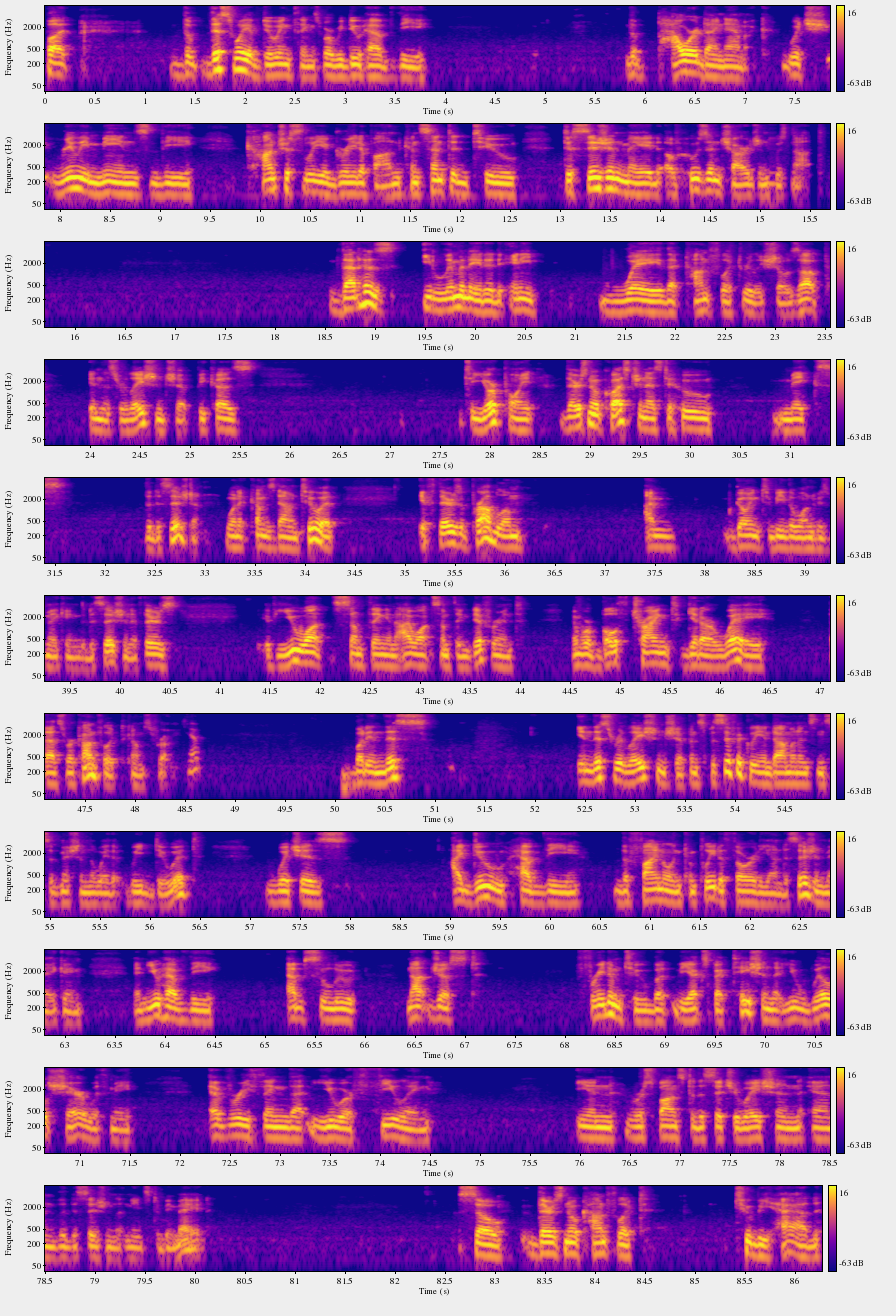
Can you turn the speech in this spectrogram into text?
But the this way of doing things where we do have the the power dynamic, which really means the consciously agreed upon, consented to decision made of who's in charge and who's not. That has eliminated any way that conflict really shows up in this relationship because, to your point, there's no question as to who makes the decision when it comes down to it if there's a problem, I'm going to be the one who's making the decision. If there's if you want something and I want something different and we're both trying to get our way, that's where conflict comes from. Yep. But in this in this relationship and specifically in dominance and submission the way that we do it, which is I do have the the final and complete authority on decision making and you have the absolute, not just freedom to, but the expectation that you will share with me everything that you are feeling in response to the situation and the decision that needs to be made. So there's no conflict to be had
